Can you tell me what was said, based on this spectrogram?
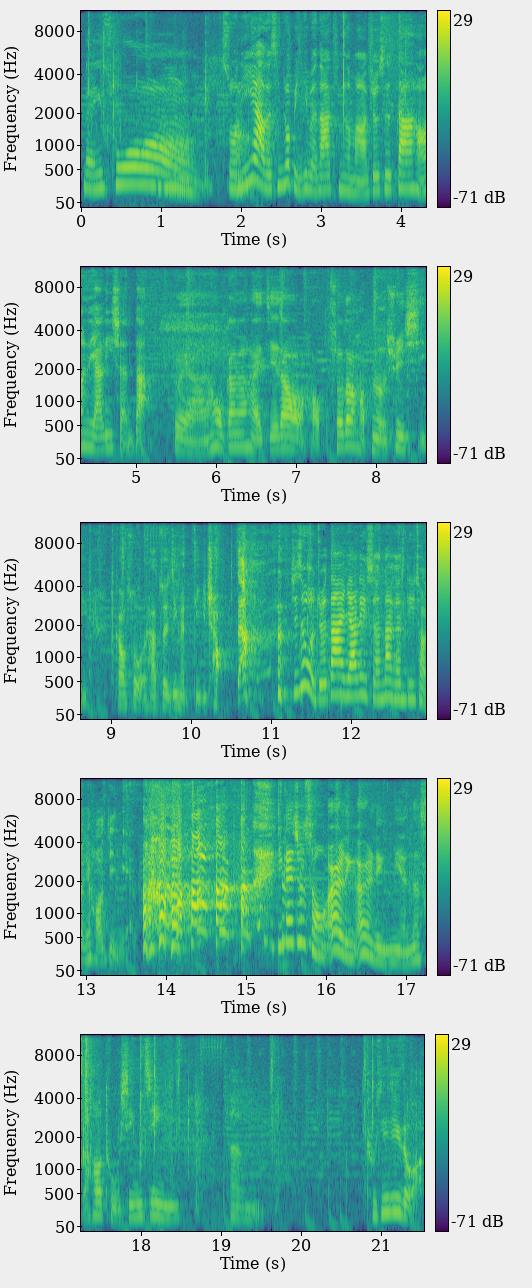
没错。嗯，索尼娅的星座笔记本大家听了吗？就是大家好像压力山大，对啊，然后我刚刚还接到好收到好朋友的讯息，告诉我他最近很低潮，这样 其实我觉得大家压力山大跟低潮已经好几年了。应该就是从二零二零年那时候土星进，嗯，土星进什么？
